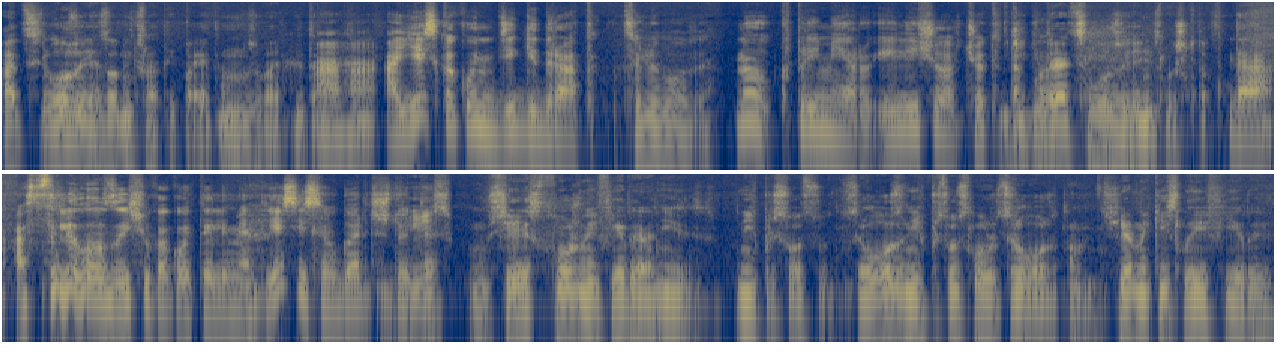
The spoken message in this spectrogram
от целлюлозы и азотной кислоты, поэтому называют нитрат. Ага. А есть какой-нибудь дигидрат целлюлозы? Ну, к примеру, или еще что-то такое? Дигидрат целлюлозы я не слышал такого. Да. А с целлюлозы еще какой-то элемент есть, если вы говорите, что есть. это... Ну, все сложные эфиры, они, в них присутствует целлюлоза, в них присутствует сложная целлюлоза. Там серно-кислые эфиры,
